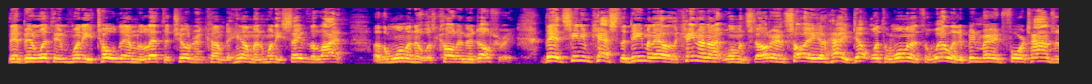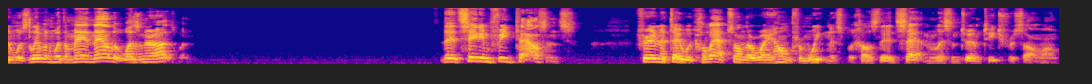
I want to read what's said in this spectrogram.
They had been with him when he told them to let the children come to him and when he saved the life of the woman that was caught in adultery. They had seen him cast the demon out of the Canaanite woman's daughter and saw uh, how he dealt with the woman at the well that had been married four times and was living with a man now that wasn't her husband. They had seen him feed thousands, fearing that they would collapse on their way home from weakness because they had sat and listened to him teach for so long.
